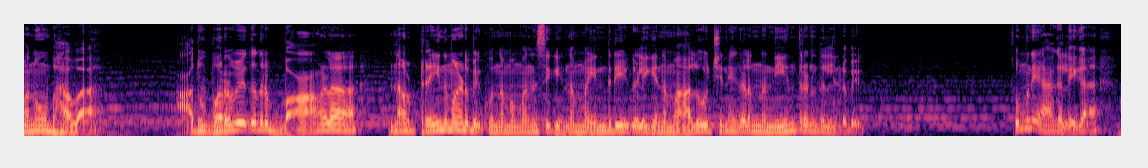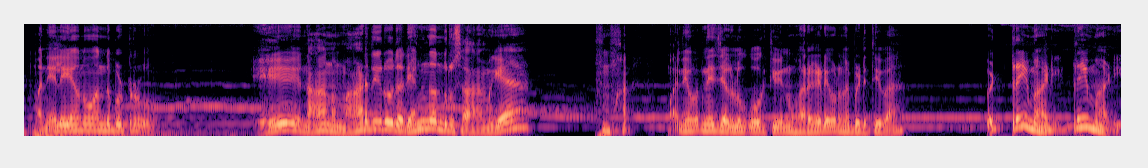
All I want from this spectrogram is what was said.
ಮನೋಭಾವ. ಅದು ಬರಬೇಕಂದ್ರೆ ಭಾಳ ನಾವು ಟ್ರೈನ್ ಮಾಡಬೇಕು ನಮ್ಮ ಮನಸ್ಸಿಗೆ, ನಮ್ಮ ಇಂದ್ರಿಯಗಳಿಗೆ, ನಮ್ಮ ಆಲೋಚನೆಗಳನ್ನು ನಿಯಂತ್ರಣದಲ್ಲಿಡಬೇಕು. ಸುಮ್ಮನೆ ಆಗಲ್ಲ, ಈಗ ಮನೇಲಿ ಏನು ಅಂದ್ಬಿಟ್ರು. ಏ, ನಾನು ಮಾಡ್ದಿರೋದು ಅದು ಹೆಂಗಂದ್ರು ಸಹ ನಮಗೆ? ಮನೆಯವ್ರನ್ನೇ ಜಗಳಕ್ಕೆ ಹೋಗ್ತೀವಿ, ಇನ್ನು ಹೊರಗಡೆಯವ್ರನ್ನ ಬಿಡ್ತೀವ? ಬಟ್ ಟ್ರೈ ಮಾಡಿ ಟ್ರೈ ಮಾಡಿ.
